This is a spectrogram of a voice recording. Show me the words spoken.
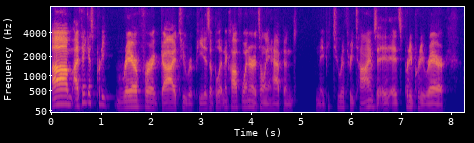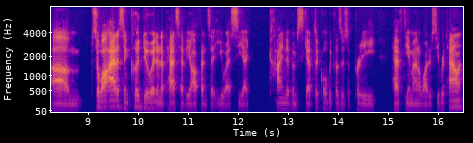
Um, I think it's pretty rare for a guy to repeat as a Biletnikoff winner. It's only happened maybe two or three times. It, it's pretty pretty rare. Um, so while Addison could do it in a pass heavy offense at USC, I kind of am skeptical because there's a pretty hefty amount of wide receiver talent.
